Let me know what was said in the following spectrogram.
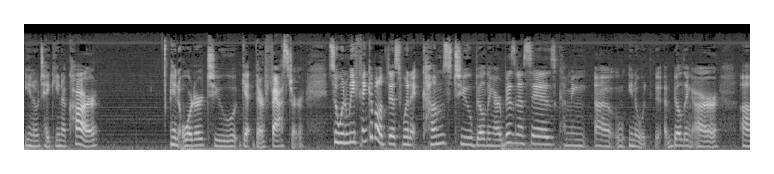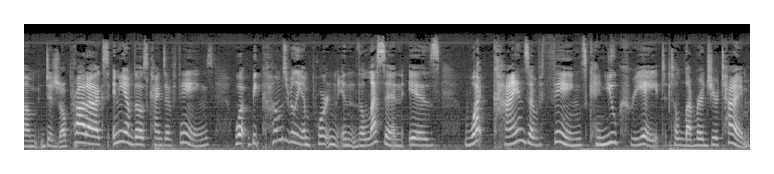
you know, taking a car in order to get there faster. So when we think about this, when it comes to building our businesses, coming, uh, you know, building our um, digital products, any of those kinds of things, what becomes really important in the lesson is what kinds of things can you create to leverage your time?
